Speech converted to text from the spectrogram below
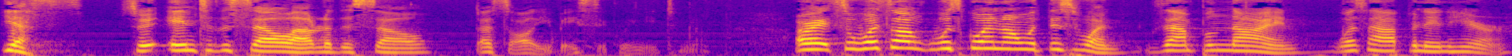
Yes. So into the cell, out of the cell. That's all you basically need to know. All right, so what's, on, what's going on with this one? Example 9. What's happening here?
